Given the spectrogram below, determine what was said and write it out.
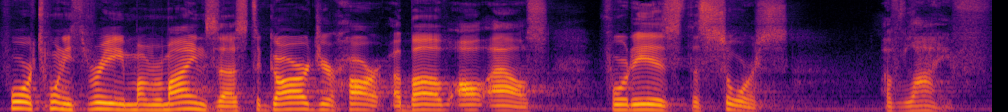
4:23 reminds us to guard your heart above all else, for it is the source of life.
